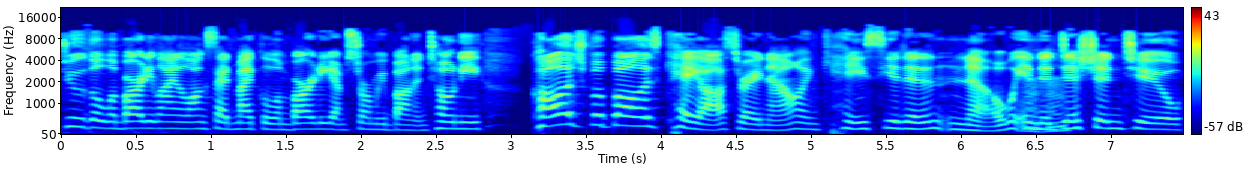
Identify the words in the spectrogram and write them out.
to the Lombardi line alongside Michael Lombardi. I'm Stormy Buonantony. College football is chaos right now, in case you didn't know. In mm-hmm. addition to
